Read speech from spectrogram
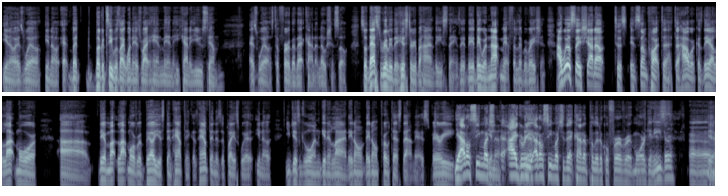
You know, as well. You know, eh, but Booker T was like one of his right hand men. and He kind of used him mm-hmm. as well as to further that kind of notion. So, so that's really the history behind these things. They, they, they were not meant for liberation. I will say shout out to in some part to, to Howard because they are a lot more uh, they're a lot more rebellious than Hampton because Hampton is a place where you know you just go and get in line. They don't they don't protest down there. It's very yeah. I don't see much. You know, I agree. Yeah. I don't see much of that kind of political fervor at Morgan it's, either. Um, yeah.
